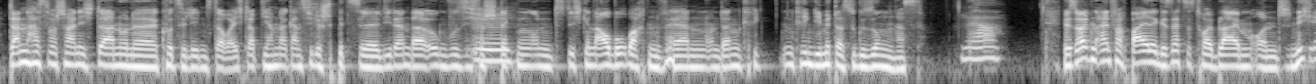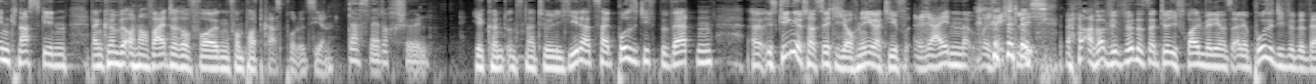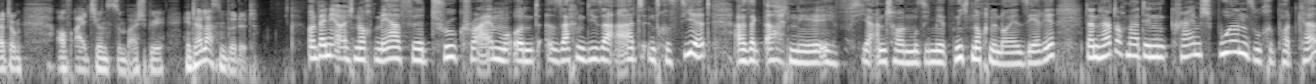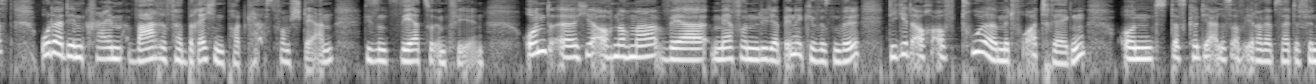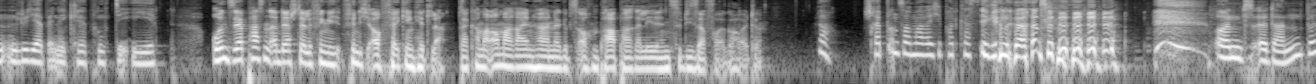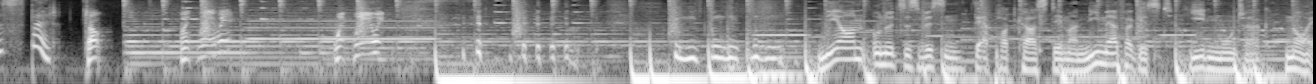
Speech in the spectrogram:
Dann hast du wahrscheinlich da nur eine kurze Lebensdauer. Ich glaube, die haben da ganz viele Spitzel, die dann da irgendwo sich verstecken und dich genau beobachten werden und dann, krieg, kriegen die mit, dass du gesungen hast. Ja. Wir sollten einfach beide gesetzestreu bleiben und nicht in den Knast gehen, dann können wir auch noch weitere Folgen vom Podcast produzieren. Das wäre doch schön. Ihr könnt uns natürlich jederzeit positiv bewerten. Äh, Es ginge tatsächlich auch negativ, rein rechtlich. Aber wir würden uns natürlich freuen, wenn ihr uns eine positive Bewertung auf iTunes zum Beispiel hinterlassen würdet. Und wenn ihr euch noch mehr für True Crime und Sachen dieser Art interessiert, aber sagt, ach nee, hier anschauen muss ich mir jetzt nicht noch eine neue Serie, dann hört doch mal den Crime Spurensuche Podcast oder den Crime Wahre Verbrechen Podcast vom Stern. Die sind sehr zu empfehlen. Und äh, hier auch nochmal, wer mehr von Lydia Benecke wissen will, die geht auch auf Tour mit Vorträgen und das könnt ihr alles auf ihrer Webseite finden, lydiabenecke.de. Und sehr passend an der Stelle finde ich, finde ich auch Faking Hitler. Da kann man auch mal reinhören, da gibt's auch ein paar Parallelen zu dieser Folge heute. Ja, schreibt uns doch mal, welche Podcasts ihr gerne hört. Und äh, dann bis bald. Ciao. Neon Unnützes Wissen, der Podcast, den man nie mehr vergisst. Jeden Montag neu.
